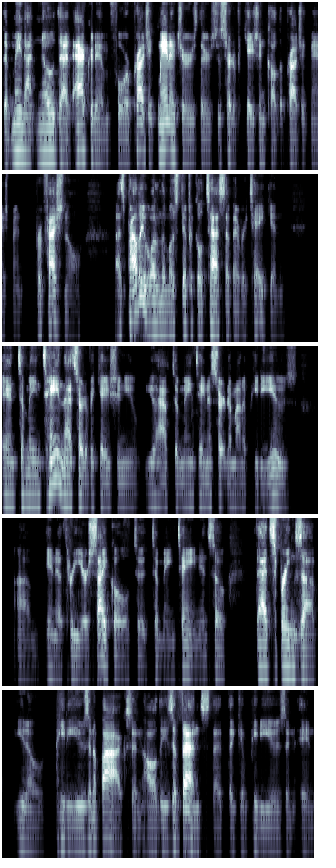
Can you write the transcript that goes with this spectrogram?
that may not know that acronym for project managers, there's a certification called the Project Management Professional. It's probably one of the most difficult tests I've ever taken. And to maintain that certification, you you have to maintain a certain amount of PDUs um, in a three-year cycle to to maintain. And so that springs up, you know, PDUs in a box and all these events that that give PDUs and and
